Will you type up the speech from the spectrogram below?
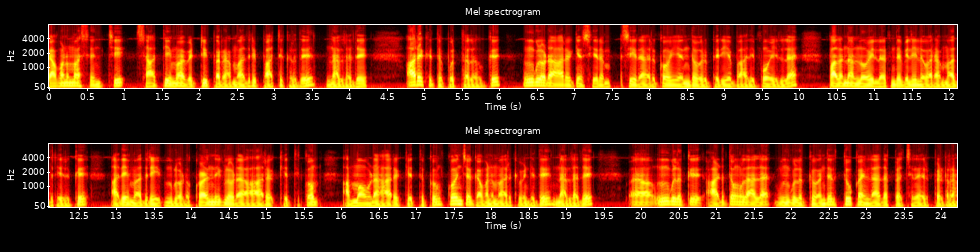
கவனமாக செஞ்சு சாத்தியமாக வெற்றி பெற மாதிரி பார்த்துக்கிறது நல்லது. ஆரோக்கியத்தை பொறுத்தளவுக்கு உங்களோட ஆரோக்கியம் சீரம் சீராக இருக்கும். எந்த ஒரு பெரிய பாதிப்பும் இல்லை. பல நாள் நோயிலிருந்து வெளியில் வர மாதிரி இருக்குது அதே மாதிரி உங்களோட குழந்தைகளோட ஆரோக்கியத்துக்கும் அம்மாவோட ஆரோக்கியத்துக்கும் கொஞ்சம் கவனமாக இருக்க வேண்டியது நல்லது. உங்களுக்கு அடுத்தவங்களால் உங்களுக்கு வந்து தூக்கம் இல்லாத பிரச்சனை ஏற்படுற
